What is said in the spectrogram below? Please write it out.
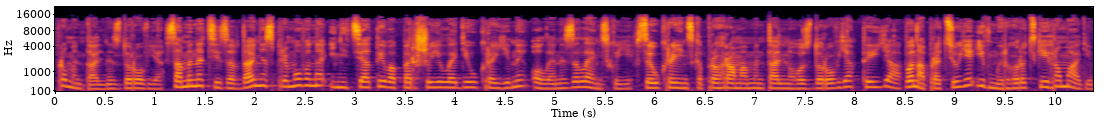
про ментальне здоров'я. Саме на ці завдання спрямована ініціатива першої леді України Олени Зеленської, всеукраїнська програма ментального здоров'я Ти я. Вона працює і в Миргородській громаді.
